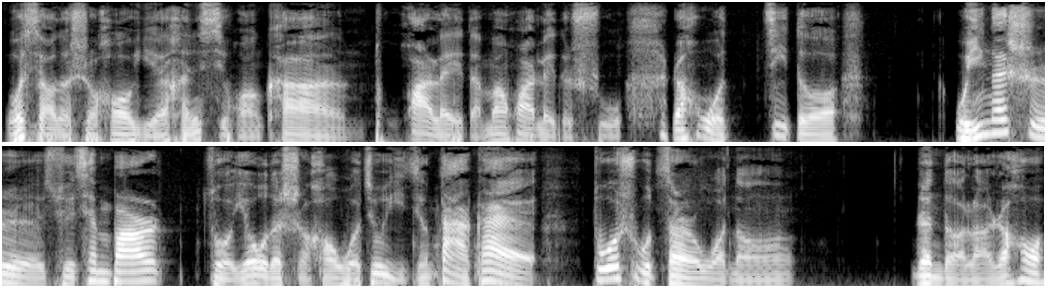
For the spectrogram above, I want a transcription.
我小的时候也很喜欢看图画类的、漫画类的书，然后我记得我应该是学前班左右的时候，我就已经大概多数字儿我能认得了，然后。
